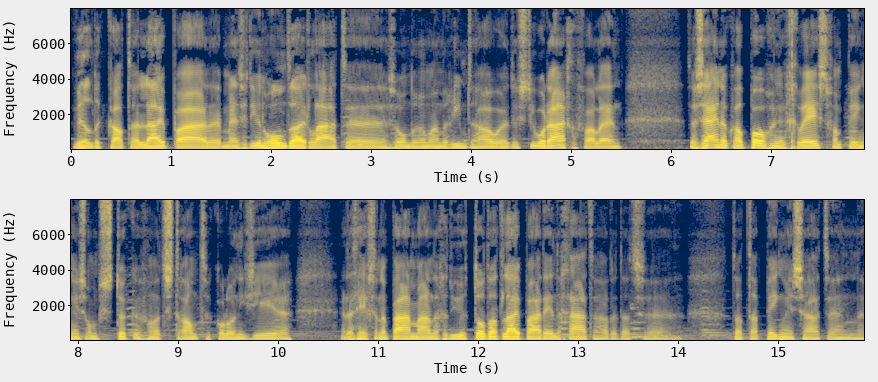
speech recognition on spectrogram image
wilde katten, luipaarden, mensen die een hond uitlaten zonder hem aan de riem te houden. Dus die worden aangevallen. En er zijn ook wel pogingen geweest van pinguïns om stukken van het strand te koloniseren. En dat heeft dan een paar maanden geduurd totdat luipaarden in de gaten hadden dat, ze, dat daar pinguïns zaten. En uh,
